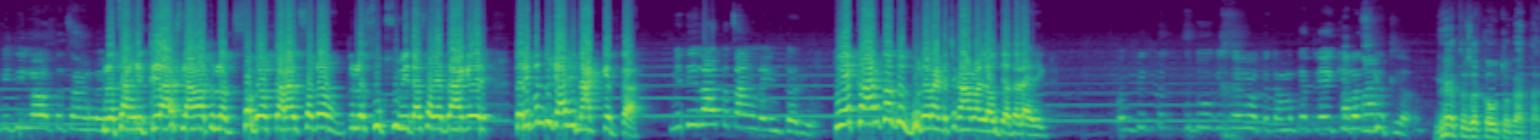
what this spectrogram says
मी दिला होता चांगलं. तुला चांगली क्लास लावा तुला सगळं करा सगळं तुला सुख सुविधा सगळ्या जागेवर. तरी पण तुझ्या अशी नाटकेत का? मी दिला होता चांगला इंटरव्ह्यू तू एक काम करतो धुण्या भांड्याच्या कामाला लावते आता डायरेक्ट पण तिथं दोघी जण होते त्यामुळे त्यातल्या एकीलाच घेतलं. घे तुझं कौतुक आता.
